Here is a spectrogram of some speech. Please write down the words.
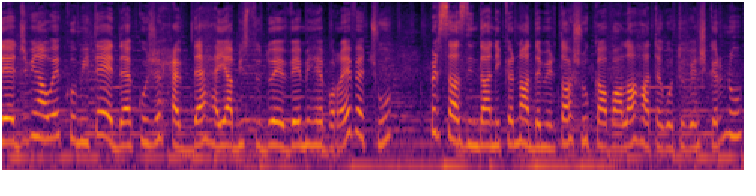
دێجیاوێ کمیتەیە دەکوژە حەبدە هەیە 22 وێ مهێ بڕێڤە چوو پرسا زیندانیکردنا دەمیرتاش و کاواڵا هاتە گوتوبێشکردن و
